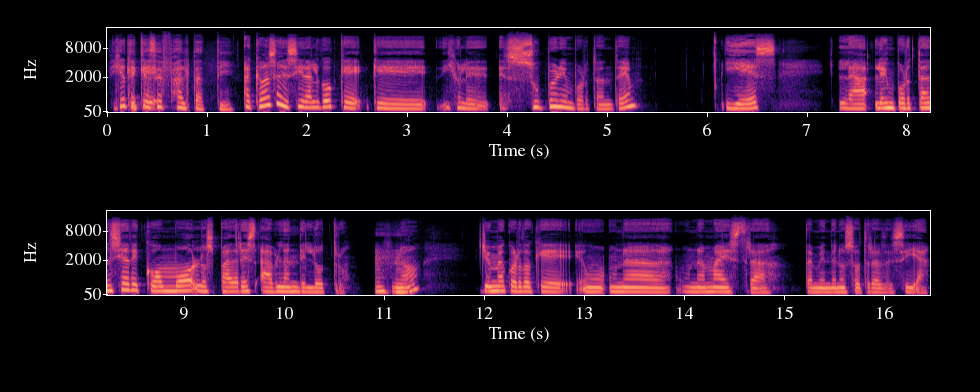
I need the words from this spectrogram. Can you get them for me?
Fíjate ¿Qué te que hace falta a ti? acabas de decir algo que, que híjole, es súper importante y es la, la importancia de cómo los padres hablan del otro. ¿no? Yo me acuerdo que una, una maestra también de nosotras decía,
